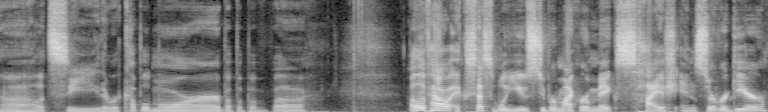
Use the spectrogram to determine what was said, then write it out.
Uh, let's see. There were a couple more. Ba, ba, ba, I love how accessible used Supermicro makes highish end server gear.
